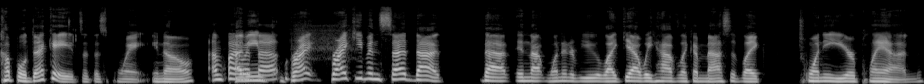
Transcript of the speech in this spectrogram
couple decades at this point, you know. I'm fine I with mean, that. Bryke Bryke even said that that in that one interview, like, yeah, we have like a massive like 20 year plan.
